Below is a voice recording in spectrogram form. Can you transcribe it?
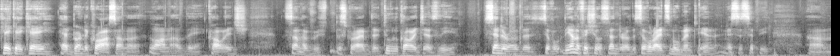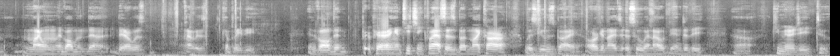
KKK had burned a cross on the lawn of the college. Some have described the Tougaloo College as the center of the civil, the unofficial center of the civil rights movement in Mississippi. Um, my own involvement there, there was, I was completely involved in preparing and teaching classes, but my car was used by organizers who went out into the uh, community to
